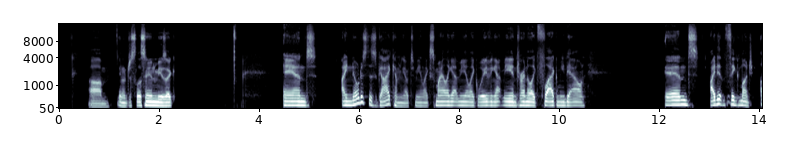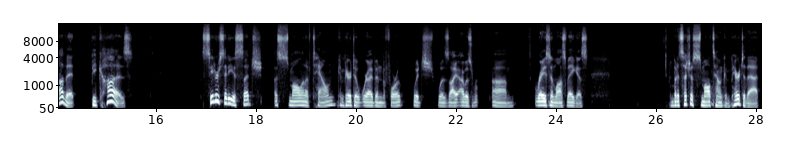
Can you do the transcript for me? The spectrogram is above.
Um, you know, just listening to music. And I noticed this guy coming up to me and like smiling at me and like waving at me and trying to like flag me down. And I didn't think much of it because Cedar City is such a small enough town compared to where I've been before, which was I, I was um, raised in Las Vegas. But it's such a small town compared to that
